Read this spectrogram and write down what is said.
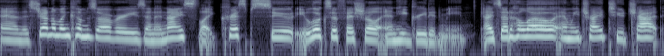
and this gentleman comes over. He's in a nice, like, crisp suit. He looks official, and he greeted me. I said hello, and we tried to chat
